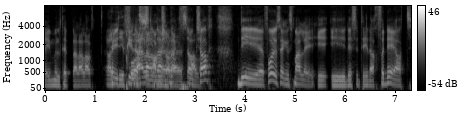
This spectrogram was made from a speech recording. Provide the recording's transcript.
høymultiple eller Vekstaksjer, de får jo seg en smell i, i, i disse tider. For det at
